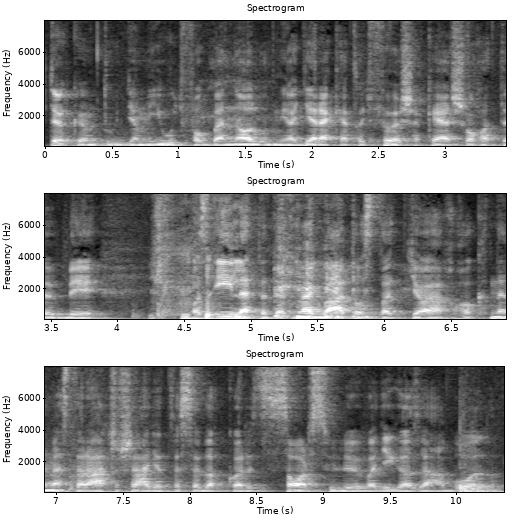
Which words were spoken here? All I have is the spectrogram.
tököm tudja, mi úgy fog benne aludni a gyereket, hogy föl se kell soha többé az életedet megváltoztatja, ha nem ezt a rácsos ágyat veszed, akkor szarszülő vagy igazából.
